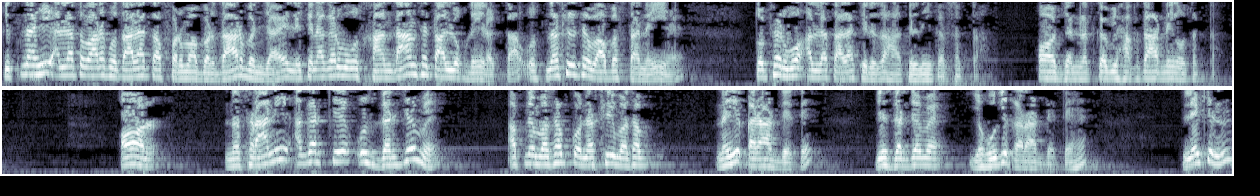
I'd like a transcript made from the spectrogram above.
کتنا ہی اللہ تبارک و تعالیٰ کا فرما بردار بن جائے، لیکن اگر وہ اس خاندان سے تعلق نہیں رکھتا، اس نسل سے وابستہ نہیں ہے، تو پھر وہ اللہ تعالیٰ کی رضا حاصل نہیں کر سکتا اور جنت کا بھی حقدار نہیں ہو سکتا۔ اور نصرانی اگرچہ اس درجے میں اپنے مذہب کو نسلی مذہب نہیں قرار دیتے، جس درجے میں یہودی قرار دیتے ہیں، لیکن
